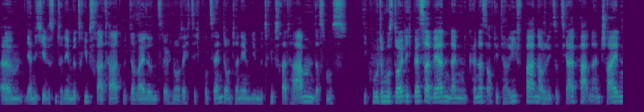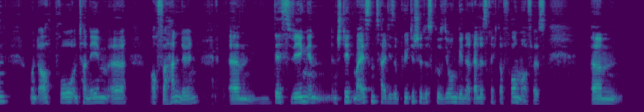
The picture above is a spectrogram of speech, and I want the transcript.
ähm, ja nicht jedes Unternehmen Betriebsrat hat. Mittlerweile sind es, glaube ich, nur 60 Prozent der Unternehmen, die einen Betriebsrat haben. Das muss, die Quote muss deutlich besser werden. Dann können das auch die Tarifpartner oder die Sozialpartner entscheiden und auch pro Unternehmen äh, auch verhandeln. Ähm, deswegen in, entsteht meistens halt diese politische Diskussion generelles Recht auf Homeoffice. Ähm,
